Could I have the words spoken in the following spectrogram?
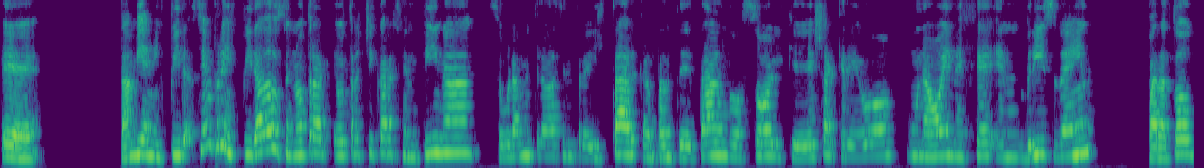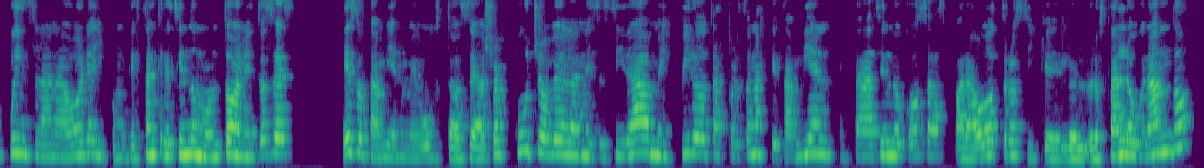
Eh, también inspira, siempre inspirados en otra, otra chica argentina, seguramente la vas a entrevistar, cantante de tango, Sol, que ella creó una ONG en Brisbane para todo Queensland ahora y como que están creciendo un montón. Entonces, eso también me gusta, o sea, yo escucho, veo la necesidad, me inspiro de otras personas que también están haciendo cosas para otros y que lo, lo están logrando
